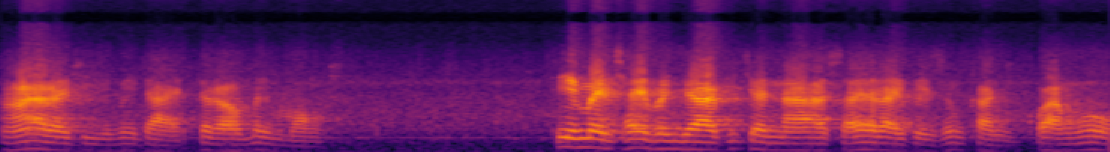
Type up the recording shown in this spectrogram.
หาอะไรดีไม่ได้ แต่เราไม่มอง ที่ไม่ใช่ปัญญาพิจารณาอาศัยอะไรเป็นสำคัญความโง่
